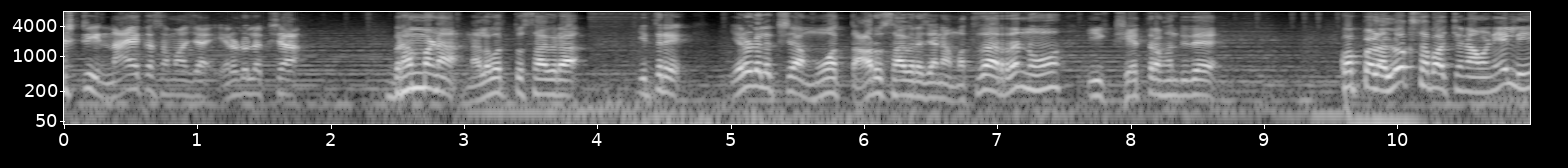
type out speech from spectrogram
ಎಸ್ ಟಿ ನಾಯಕ ಸಮಾಜ ಎರಡು ಲಕ್ಷ. ಬ್ರಾಹ್ಮಣ ನಲವತ್ತು ಸಾವಿರ. ಇತರೆ ಎರಡು ಲಕ್ಷ ಮೂವತ್ತಾರು ಸಾವಿರ ಜನ ಮತದಾರರನ್ನು ಈ ಕ್ಷೇತ್ರ ಹೊಂದಿದೆ. ಕೊಪ್ಪಳ ಲೋಕಸಭಾ ಚುನಾವಣೆಯಲ್ಲಿ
